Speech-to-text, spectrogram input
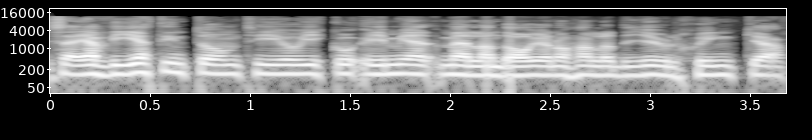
så jag vet inte om Theo gick i mellandagarna och handlade julskinka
